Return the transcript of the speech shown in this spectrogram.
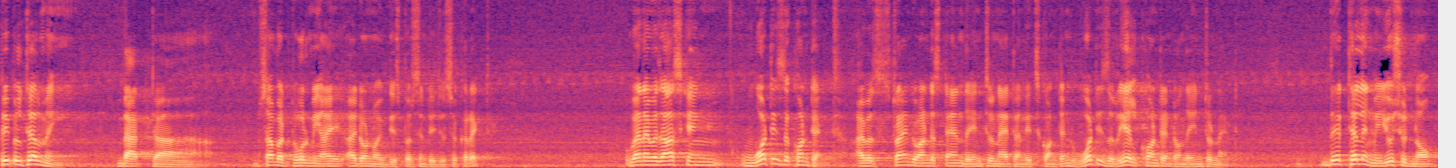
people tell me that uh, Somebody told me, I, I don't know if these percentages are correct. When I was asking, what is the content? I was trying to understand the internet and its content, what is the real content on the internet? They're telling me, you should know,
